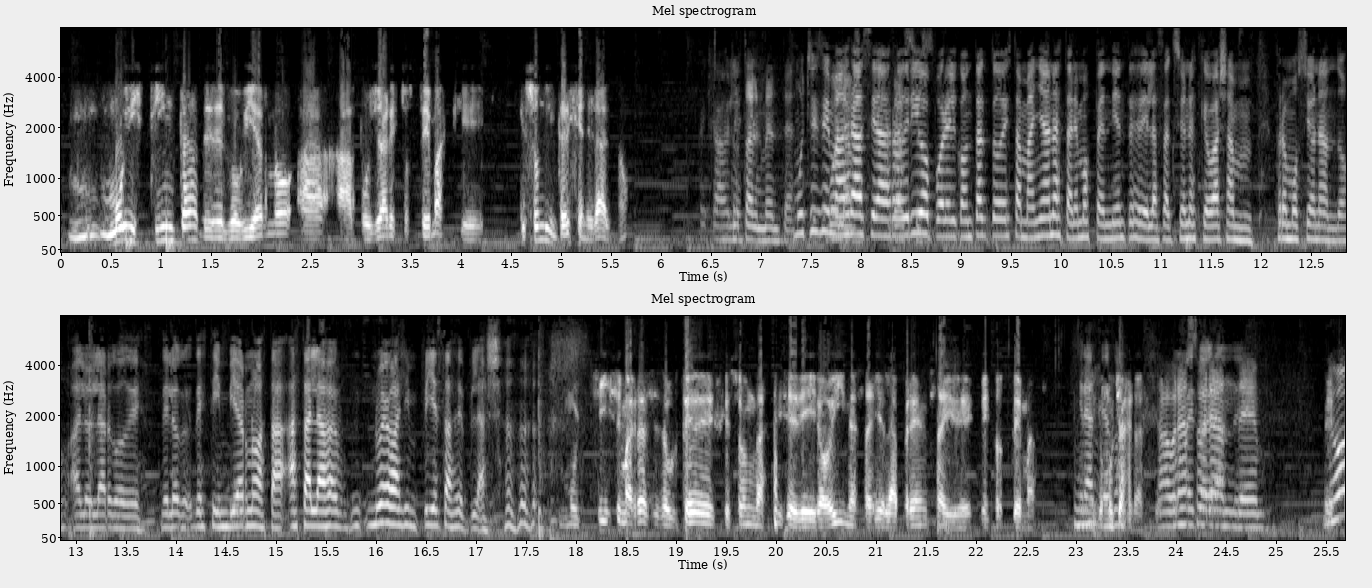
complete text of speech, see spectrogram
muy distinta desde el gobierno a, a apoyar estos temas que, que son de interés general, ¿no? Totalmente. Muchísimas gracias, Rodrigo, por el contacto de esta mañana. Estaremos pendientes de las acciones que vayan promocionando a lo largo de, este invierno hasta, hasta las nuevas limpiezas de playa. Muchísimas gracias a ustedes, que son una especie de heroínas ahí en la prensa y de, estos temas. Gracias. Muchas gracias. Abrazo grande.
